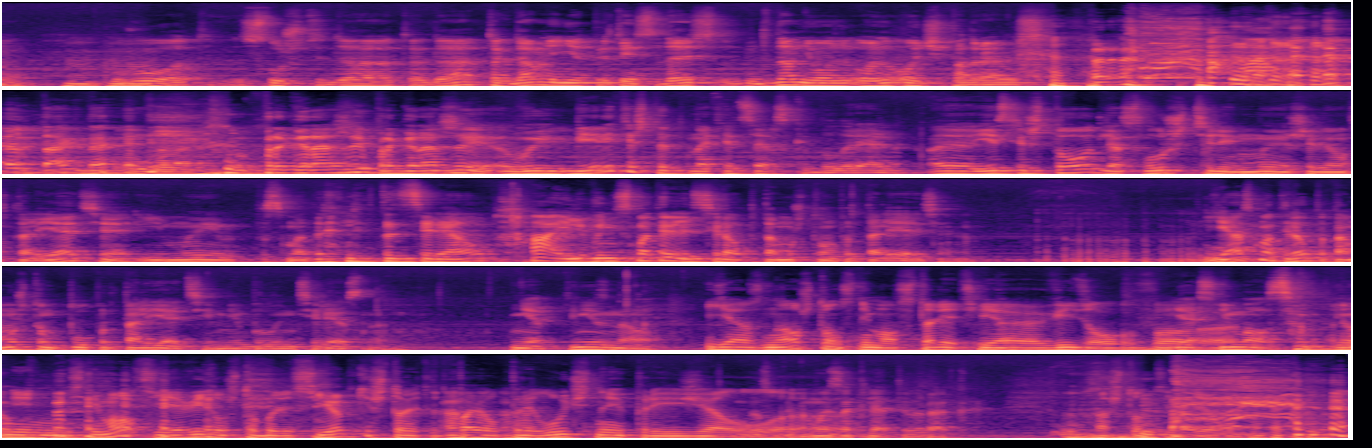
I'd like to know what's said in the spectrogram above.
Вот, слушайте, да, тогда, тогда меня нет теннисе, да, тогда мне он, он очень понравился. Так, да? Про гаражи, про гаражи. Вы верите, что это на офицерской было реально? Э, Если что, для слушателей мы живем в Тольятти, и мы посмотрели этот сериал. А, или вы не смотрели этот сериал, потому что он про Тольятти? Я смотрел, потому что он был про Тольятти, мне было интересно. Нет, ты не знал. Я знал, что он снимал столетие. Я видел в... Я снимался. Не, не снимался, я видел, что были съемки, что этот Павел Прилучный приезжал. Господи, мой заклятый враг. А что ты делал?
